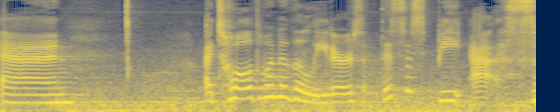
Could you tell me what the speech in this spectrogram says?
And I told one of the leaders, this is BS.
